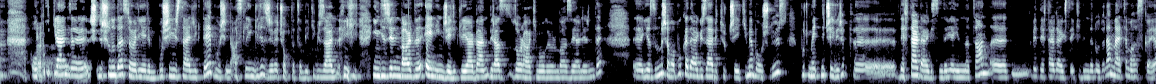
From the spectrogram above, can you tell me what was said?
Okurken e, şimdi şunu da söyleyelim. Bu şiirsellikte bu şimdi aslı İngilizce ve çok da tabii ki güzel İngilizcenin vardığı en incelikli yer. Ben biraz zor hakim oluyorum bazı yerlerinde. E, yazılmış ama bu kadar güzel bir Türkçeyi kime borçluyuz? Bu metni çevirip e, Defter Dergisi'nde yayınlatan ve Defter Dergisi ekibinden o dönem Meltem Ahıskaya.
